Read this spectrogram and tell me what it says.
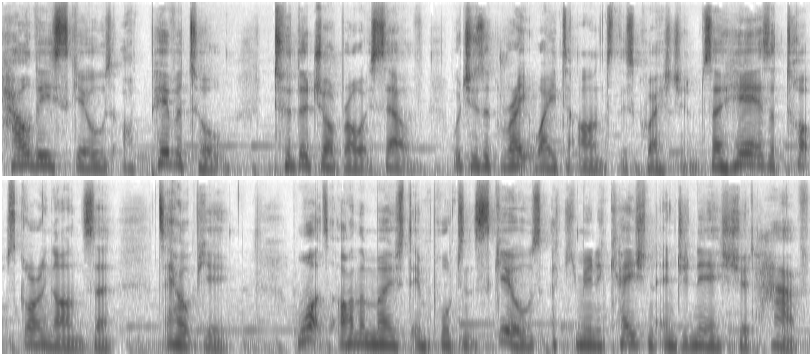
how these skills are pivotal to the job role itself, which is a great way to answer this question. So here is a top scoring answer to help you. What are the most important skills a communication engineer should have?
